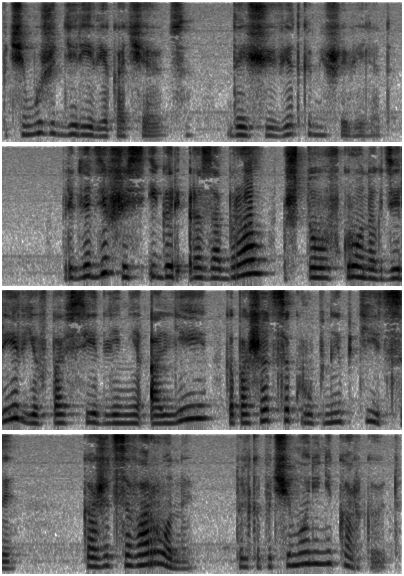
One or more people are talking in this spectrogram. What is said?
почему же деревья качаются, да еще и ветками шевелят. Приглядевшись, Игорь разобрал, что в кронах деревьев по всей длине аллеи копошатся крупные птицы. Кажется, вороны. Только почему они не каркают?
